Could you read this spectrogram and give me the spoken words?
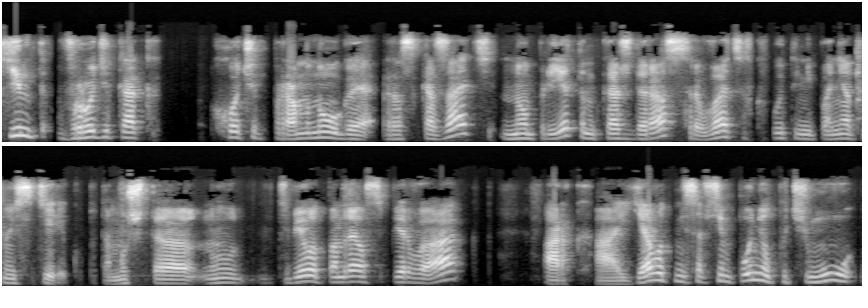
Кинт вроде как хочет про многое рассказать, но при этом каждый раз срывается в какую-то непонятную истерику, потому что, ну, тебе вот понравился первый акт, арк. А я вот не совсем понял, почему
